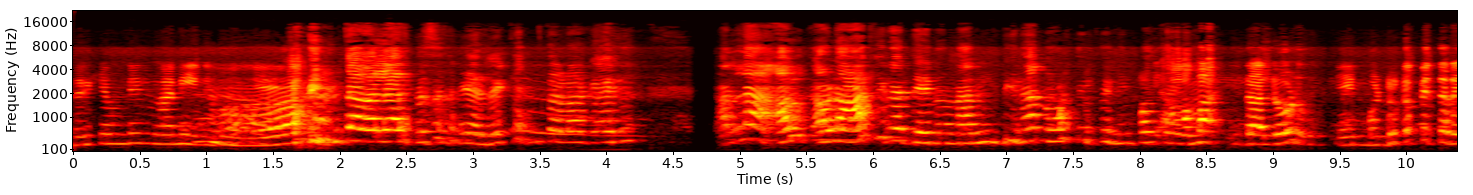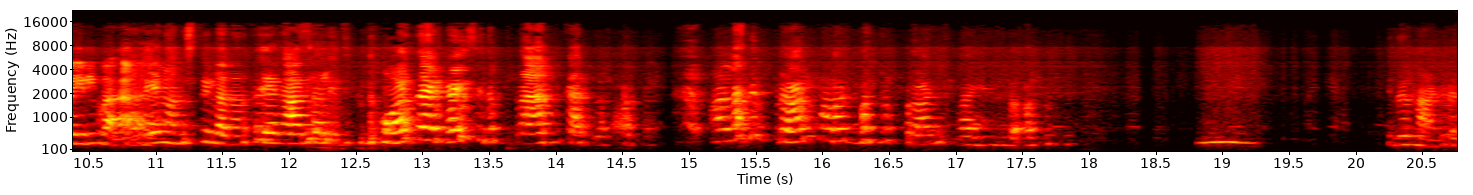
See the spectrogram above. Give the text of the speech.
ಹೆದರಿಕೆ ಉಂಡಿಲ್ವಾ ನೀನು? ಇಂಥವೆಲ್ಲ. ಅಲ್ಲ ಅವ್ ಅವಳು ಹಾಕಿರೋದೇನು? ನನ್ ದಿನ ನೋಡ್ತಿರ್ತೀನಿ ಅಮ್ಮ ಇದ ನೋಡು ಏನ್ ಮೊಡ್ರುಗಪ್ಪೆ ತರ ಇಲ್ವಾ? ಏನ್ ಅನ್ಸ್ತಿಲ್ಲ ನನ್ನ ಕೈಯಾಗ ಆಗಲ್ಲ ನೋಡ್ತಾ ಗೈಸ್ ಇದು ಪ್ರಾಂಕ್ ಅಲ್ಲ. ಅಲ್ಲ ಪ್ರಾಂಕ್ ಮಾಡಕ್ ಬಂದ್ರು ಪ್ರಾಂಕ್ ಆಗಿಲ್ಲ ಇದನ್ನ ಅಲ್ಲಿ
